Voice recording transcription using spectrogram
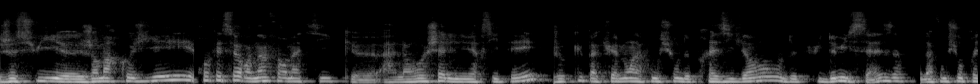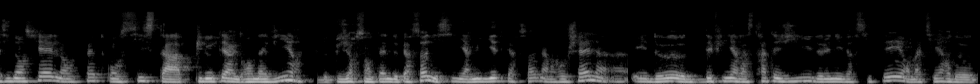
Je suis euh, Jean-Marc Augier, professeur en informatique euh, à La Rochelle Université. J'occupe actuellement la fonction de président depuis 2016. La fonction présidentielle, en fait, consiste à piloter un grand navire de plusieurs centaines de personnes. Ici, il y a un millier de personnes à La Rochelle euh, et de définir la stratégie de l'université en matière de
